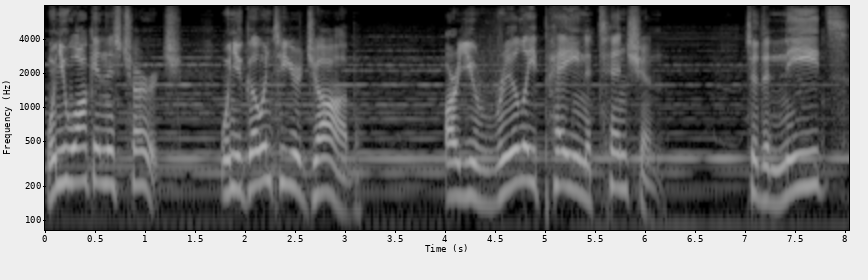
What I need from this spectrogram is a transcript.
when you walk in this church, when you go into your job, are you really paying attention to the needs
